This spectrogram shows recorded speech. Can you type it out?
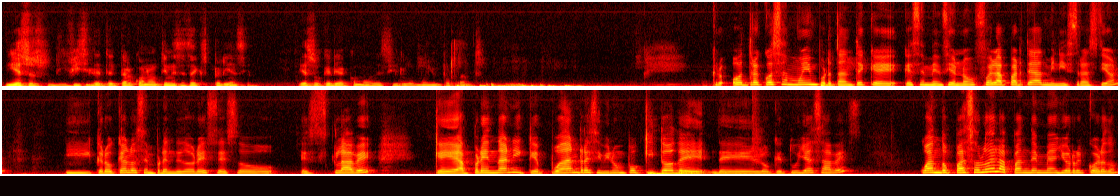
y eso es difícil detectar cuando no tienes esa experiencia, y eso quería como decirlo, muy importante. Otra cosa muy importante que, que se mencionó fue la parte de administración y creo que a los emprendedores eso es clave, que aprendan y que puedan recibir un poquito de, de lo que tú ya sabes. Cuando pasó lo de la pandemia, yo recuerdo,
